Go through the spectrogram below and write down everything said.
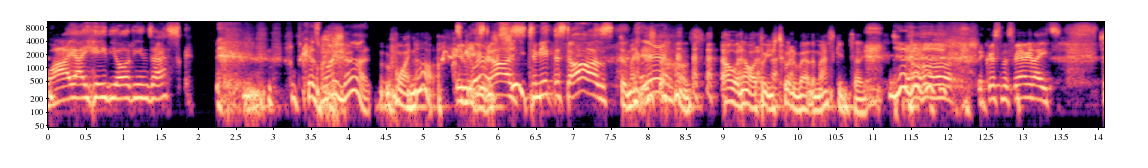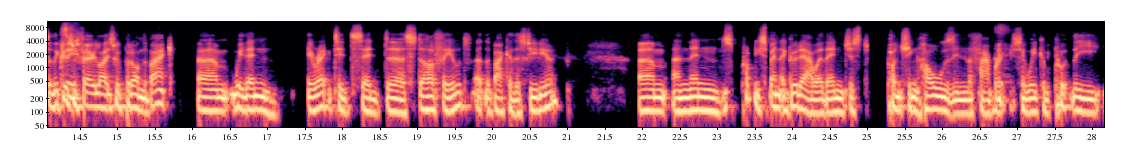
Why I hear the audience ask? Because why not? Why not? To It make works. stars. To make the stars. To make Yeah. the stars. Oh no, I thought you were talking about the masking tape. Oh, the Christmas fairy lights. So the Christmas See- fairy lights were put on the back. Um, we then erected said uh, star field at the back of the studio, um, and then probably spent a good hour then just punching holes in the fabric so we could put the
